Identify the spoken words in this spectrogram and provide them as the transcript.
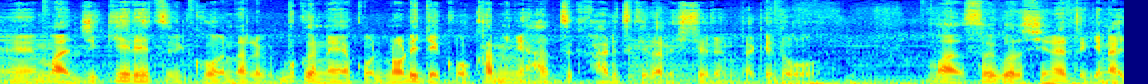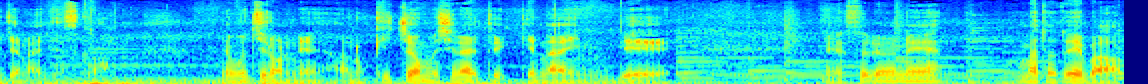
え、まあ時系列にこうなる。僕ねこうのりでこう紙に貼り付けたりしてるんだけどまあそういうことしないといけないじゃないですかでもちろんねあの記帳もしないといけないんで、え、それをね、まあ、例えば、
